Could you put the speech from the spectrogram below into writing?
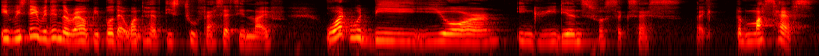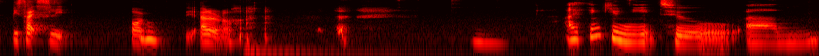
If we stay within the realm of people that want to have these two facets in life, what would be your ingredients for success? Like the must-haves besides sleep, or I don't know. I think you need to um,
